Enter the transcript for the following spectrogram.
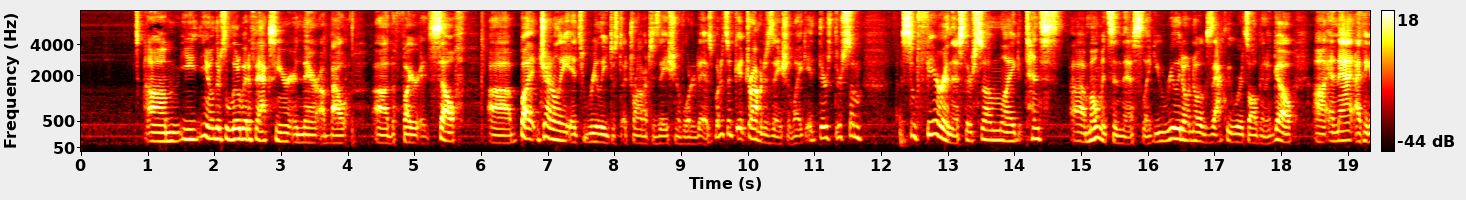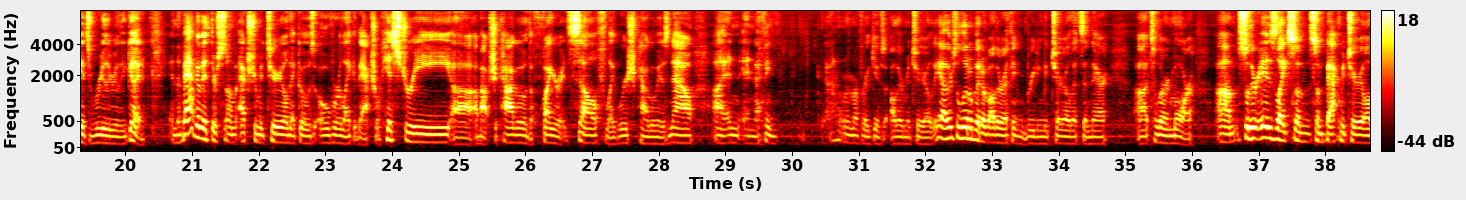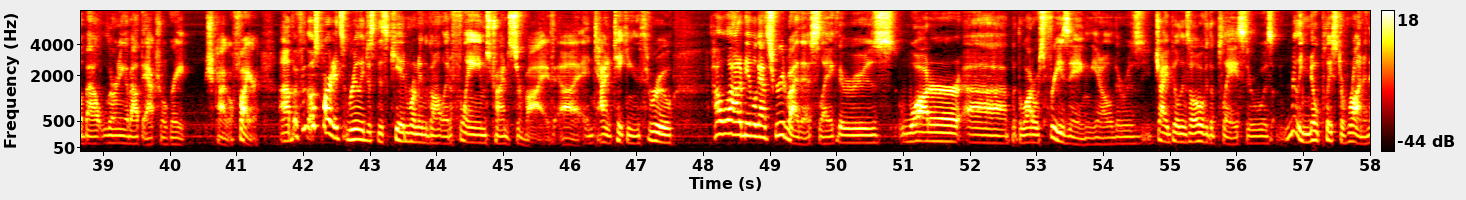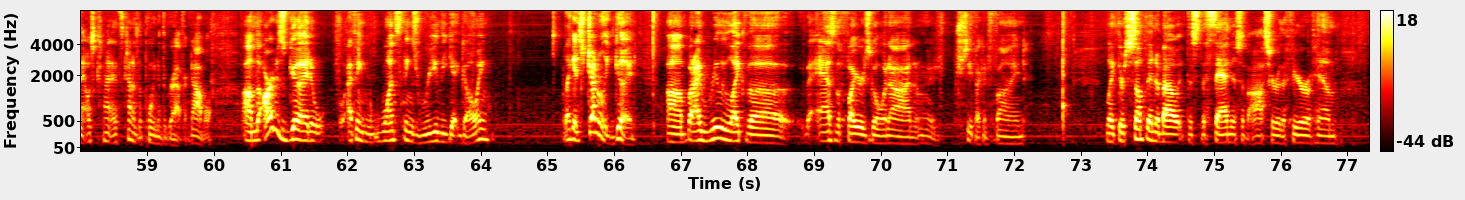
Um, you, you know, there's a little bit of facts here and there about uh, the fire itself, uh, but generally it's really just a dramatization of what it is. But it's a good dramatization. Like it, there's there's some some fear in this. There's some like tense uh, moments in this. Like you really don't know exactly where it's all going to go, uh, and that I think it's really really good. In the back of it, there's some extra material that goes over like the actual history uh, about Chicago, the fire itself, like where Chicago is now, uh, and and I think I don't remember if it gives other material. Yeah, there's a little bit of other I think reading material that's in there uh, to learn more. Um, so there is like some some back material about learning about the actual Great Chicago Fire. Uh, but for the most part, it's really just this kid running the gauntlet of flames, trying to survive, uh, and kind of taking you through how a lot of people got screwed by this. Like there was water, uh, but the water was freezing. You know, there was giant buildings all over the place. There was really no place to run, and that was kind of that's kind of the point of the graphic novel. Um, the art is good. I think once things really get going, like it's generally good. Uh, but I really like the, as the fire's going on. I'm gonna see if I can find like there's something about this the sadness of Oscar, the fear of him,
